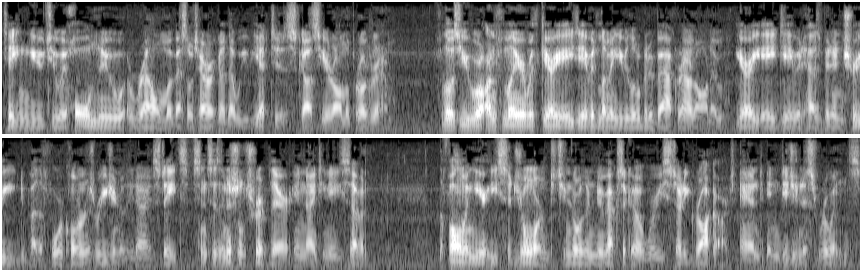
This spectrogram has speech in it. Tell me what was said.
taking you to a whole new realm of esoterica that we've yet to discuss here on the program. For those of you who are unfamiliar with Gary A. David, let me give you a little bit of background on him. Gary A. David has been intrigued by the Four Corners region of the United States since his initial trip there in 1987. The following year, he sojourned to northern New Mexico, where he studied rock art and indigenous ruins.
